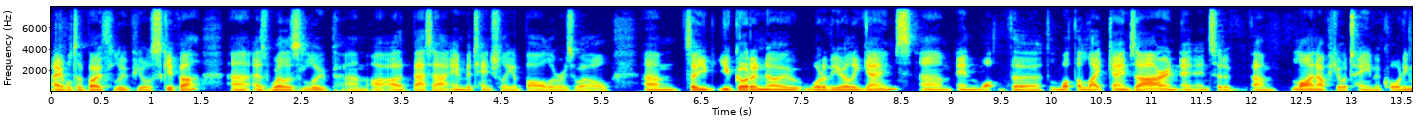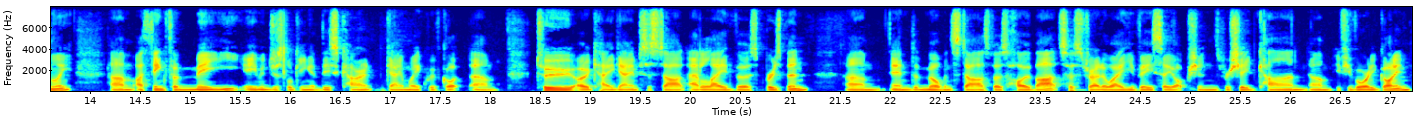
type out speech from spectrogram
able to both loop your skipper uh, as well as loop um, a, a, batter and potentially a bowler as well. Um, so you you got to know what are the early games um, and what the what the late games are, and and, and sort of um, line up your team accordingly. Um, I think for me, even just looking at this current game week, we've got um, two okay games to start: Adelaide versus Brisbane. Um, and the Melbourne Stars versus Hobart. So straight away, your VC options: Rashid Khan, um, if you've already got him,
